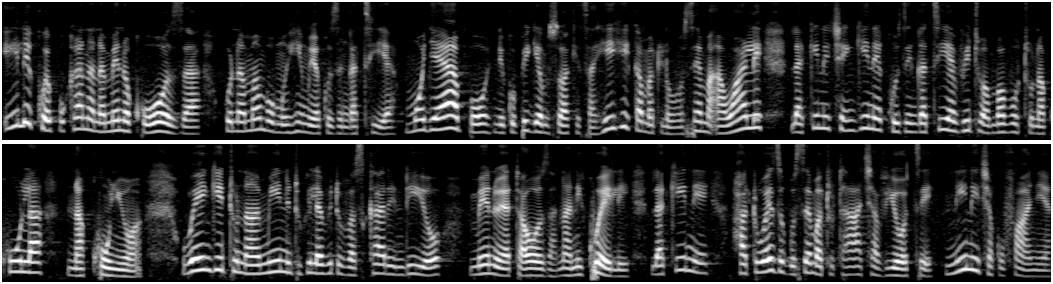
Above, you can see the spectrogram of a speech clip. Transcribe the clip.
Ili kuepukana na meno kuoza, kuna mambo muhimu ya kuzingatia. Mojawapo ni kupiga mswaki sahihi kama tulivyosema awali, lakini chengine kuzingatia vitu ambavyo tunakula na kunywa. Wengi tunaamini tukila vitu vya sukari ndiyo meno yataoza, na ni kweli, lakini hatuwezi kusema tutaacha vyote. Nini cha kufanya?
